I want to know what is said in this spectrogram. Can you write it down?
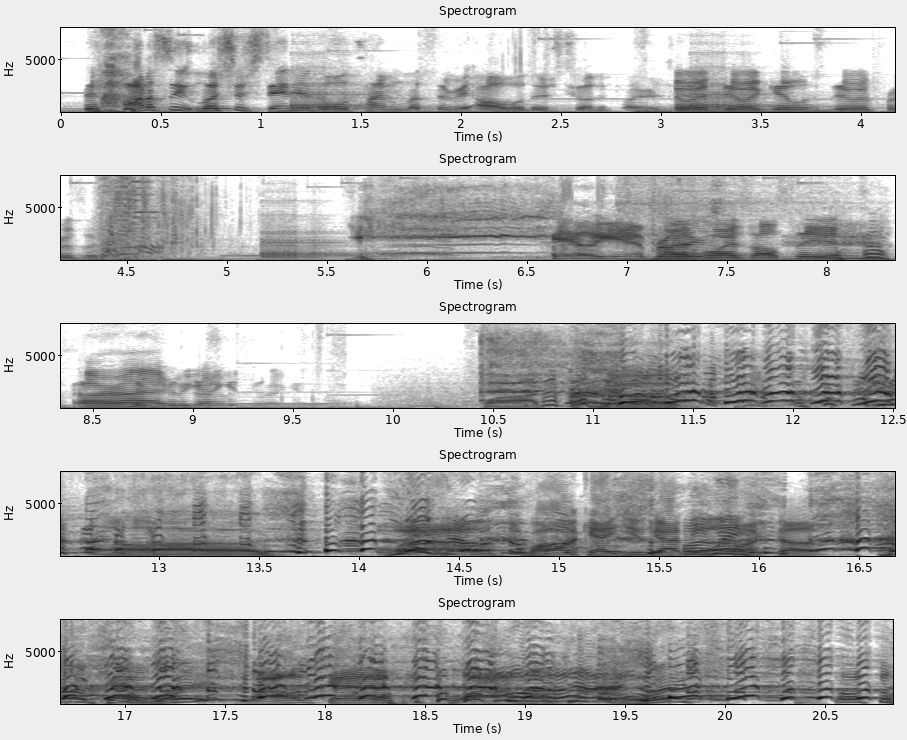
honestly, let's just stand here the whole time. Let the. Re- oh well, there's two other players. Do it, do it, Gil. Do it, Fruizer. Hell yeah, All right, bro. boys, I'll see you. All right, we gotta get Uh, Wildcat, you got me fucked up. Wildcat, what? Wildcat. Wow. What? What the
